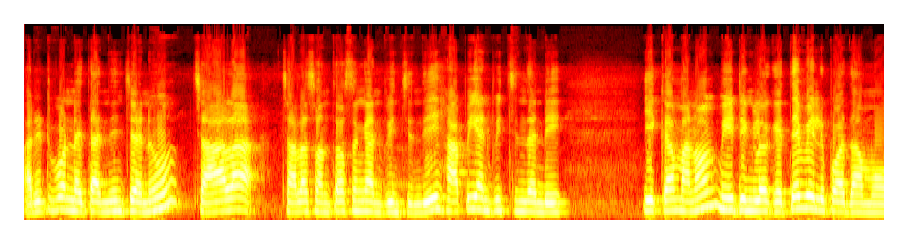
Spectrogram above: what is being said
అరటిపండు అయితే అందించాను. చాలా చాలా సంతోషంగా అనిపించింది. హ్యాపీ అనిపించిందండి. ఇక మనం మీటింగ్లోకి అయితే వెళ్ళిపోదాము.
